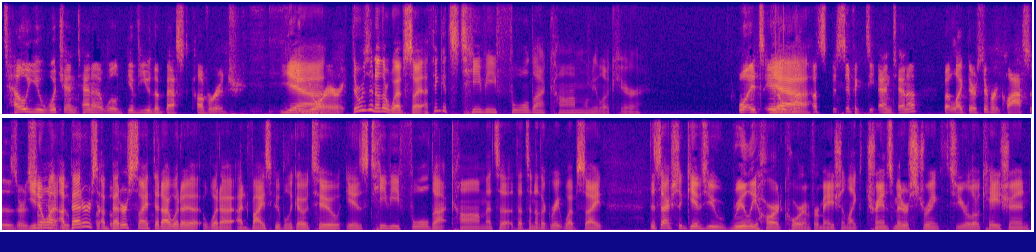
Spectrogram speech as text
tell you which antenna will give you the best coverage yeah, in your area. There was another website. I think it's tvfool.com. Let me look here. Well, it's it'll Yeah. not a specific t- antenna, but like there's different classes. There's you know what? kind A better a better site that I would uh, would uh, advise people to go to is tvfool.com. That's a that's another great website. This actually gives you really hardcore information like transmitter strength to your location.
